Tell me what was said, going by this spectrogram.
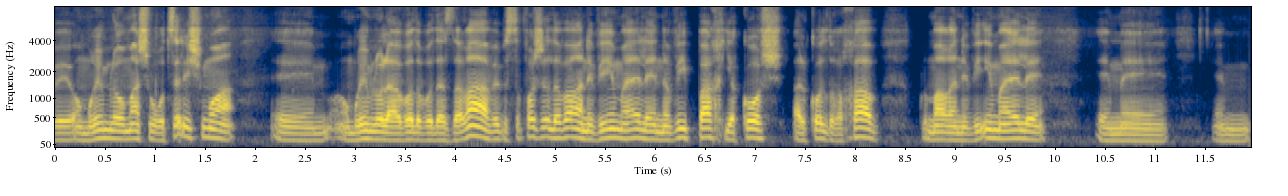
ואומרים לו מה שהוא רוצה לשמוע. אומרים לו לעבוד עבודה זרה, ובסופו של דבר הנביאים האלה, נביא פח יקוש על כל דרכיו, כלומר הנביאים האלה הם, אה, הם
